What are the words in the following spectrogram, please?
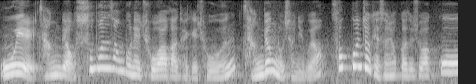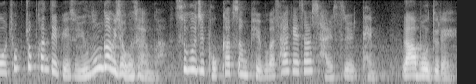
오일, 장벽, 수분 성분의 조화가 되게 좋은 장벽 로션이고요. 속건조 개선 효과도 좋았고 촉촉한 데 비해서 유분감이 적은 사용감. 수부지 복합성 피부가 사계절 잘 쓸 템. 라보드레.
